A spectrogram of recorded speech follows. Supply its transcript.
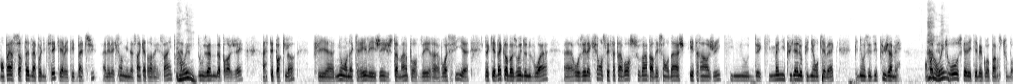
Mon père sortait de la politique, il avait été battu à l'élection de 1985. Il ah avait oui. une douzaine de projets à cette époque-là. Puis euh, nous, on a créé Léger justement pour dire euh, voici, euh, le Québec a besoin d'une voix. aux élections, on s'est fait avoir souvent par des sondages étrangers qui nous de, qui manipulaient l'opinion au Québec. Puis nous, on s'est dit plus jamais. On va Ah dire oui. tout haut ce que les Québécois pensent tout bas.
